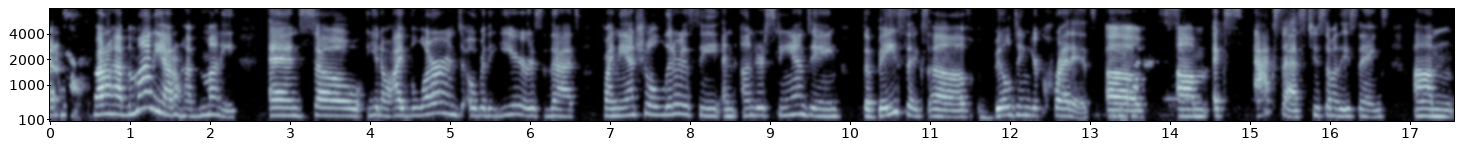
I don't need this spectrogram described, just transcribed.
if I don't have the money, I don't have the money. And so, you know, I've learned over the years that financial literacy and understanding the basics of building your credits of yes. um, ex- access to some of these things. Um,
